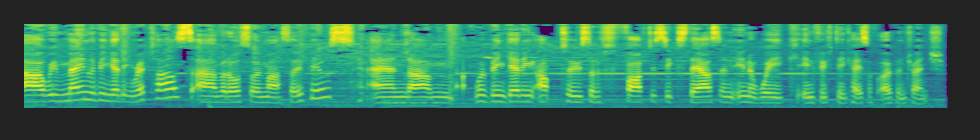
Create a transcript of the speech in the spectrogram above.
Uh, we've mainly been getting reptiles, uh, but also marsupials, and um, we've been getting up to sort of five to 6,000 in a week in 15 case of open trench.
